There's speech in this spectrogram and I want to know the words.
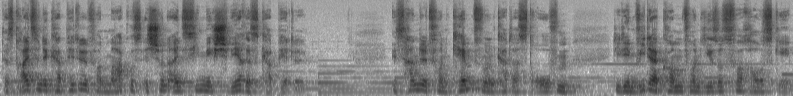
Das 13. Kapitel von Markus ist schon ein ziemlich schweres Kapitel. Es handelt von Kämpfen und Katastrophen, die dem Wiederkommen von Jesus vorausgehen.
